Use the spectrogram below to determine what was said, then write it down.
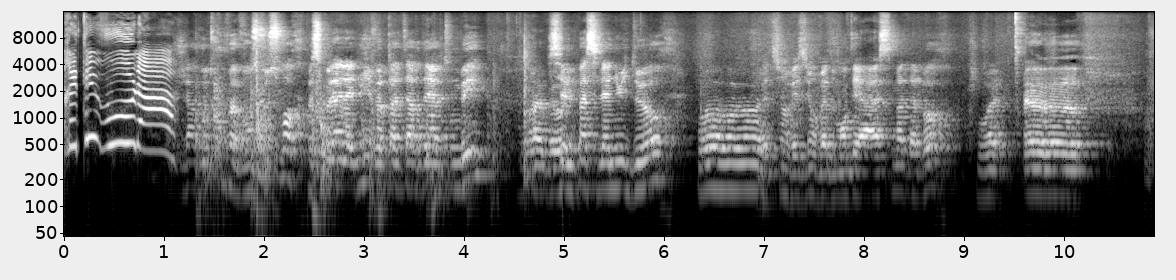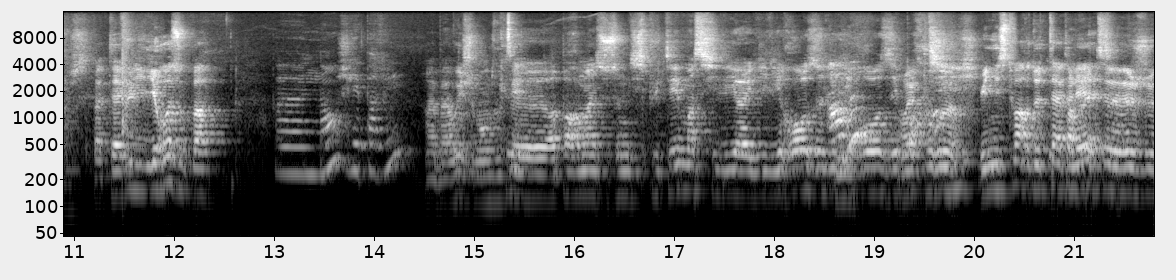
arrêtez-vous là Je la retrouve avant ce soir. Parce que là, la nuit va pas tarder à tomber. Ouais, bah Si ouais. elle passe la nuit dehors. Ouais, ouais, ouais. Bah tiens, vas-y, on va demander à Asma d'abord. Ouais. Euh. Je sais pas, t'as vu Lily Rose ou pas? Euh, non, je l'ai pas vu. Ouais, bah oui, je m'en doutais. Apparemment ils se sont disputés, Massilia et Lily Rose, Lily Ah Rose est Ouais, partie. pour une histoire de tablette. Tablette. euh, je...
